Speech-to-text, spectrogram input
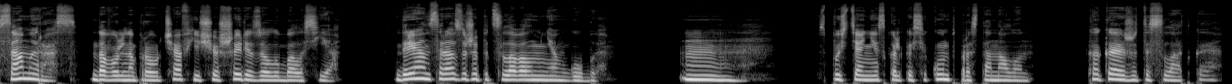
«В самый раз», — довольно проурчав, еще шире заулыбалась я. Дриан сразу же поцеловал меня в губы. «Ммм...» Спустя несколько секунд простонал он. «Какая же ты сладкая.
